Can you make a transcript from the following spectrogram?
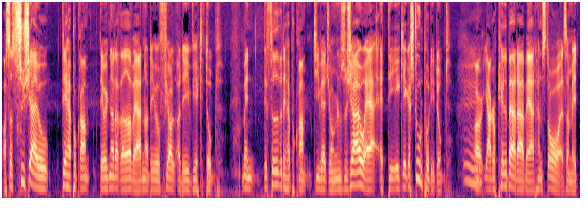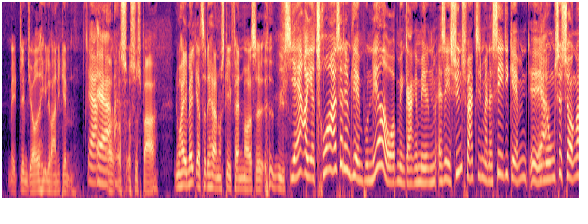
Og så synes jeg jo, det her program, det er jo ikke noget, der redder verden, og det er jo fjol, og det er virkelig dumt. Men det fede ved det her program, De er junglen, synes jeg jo er, at det ikke lægger stul på, at det er dumt. Mm. Og Jakob Kjellberg, der er vært, han står altså med, et- med et glimt i øjet hele vejen igennem. Ja. Ja. Og, og, og, synes bare, nu har I meldt jer til det her, nu skal I fandme også øh, ydmyges. Ja, og jeg tror også, at den bliver imponeret over dem en gang imellem. Altså, jeg synes faktisk, man har set igennem øh, Ja. nogle sæsoner,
